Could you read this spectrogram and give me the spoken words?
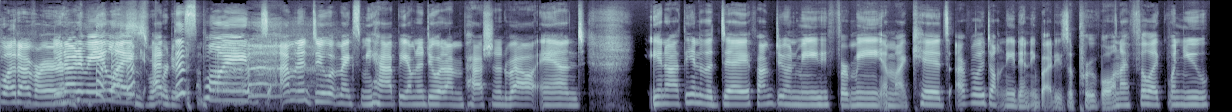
Like, whatever. you know what I mean? Like is at this point, I'm gonna do what makes me happy. I'm gonna do what I'm passionate about. And you know, at the end of the day, if I'm doing me for me and my kids, I really don't need anybody's approval. And I feel like when you,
